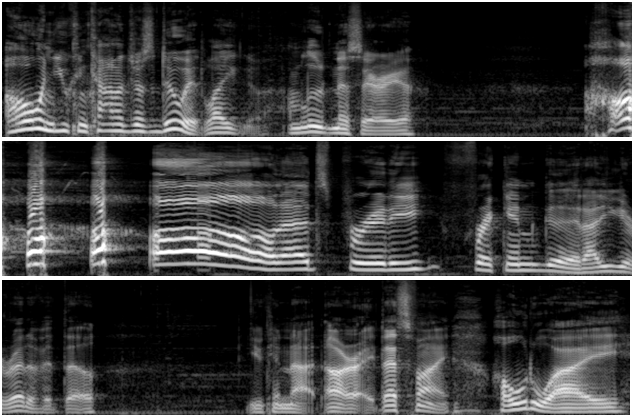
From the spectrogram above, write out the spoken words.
Oh, and you can kind of just do it. Like, I'm looting this area. Oh, that's pretty freaking good. How do you get rid of it, though? You cannot. All right, that's fine. Hold Y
